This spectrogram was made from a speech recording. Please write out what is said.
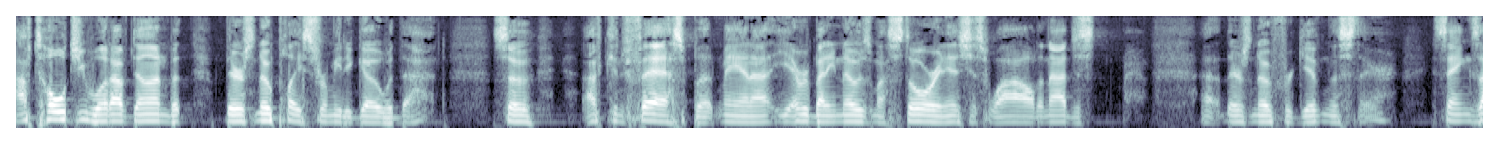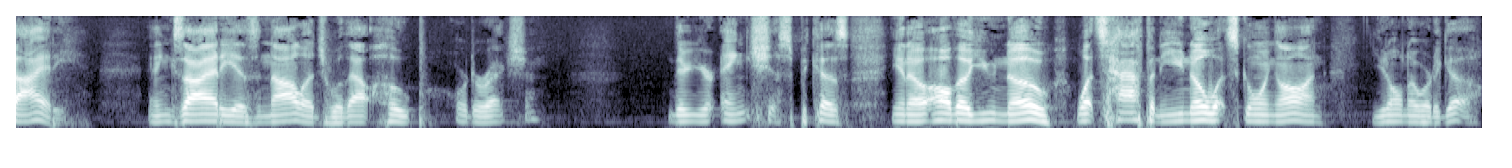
I've told you what I've done, but there's no place for me to go with that. So I've confessed, but man, I, everybody knows my story, and it's just wild. And I just, uh, there's no forgiveness there. It's anxiety. Anxiety is knowledge without hope or direction. There, you're anxious because you know, although you know what's happening, you know what's going on, you don't know where to go.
